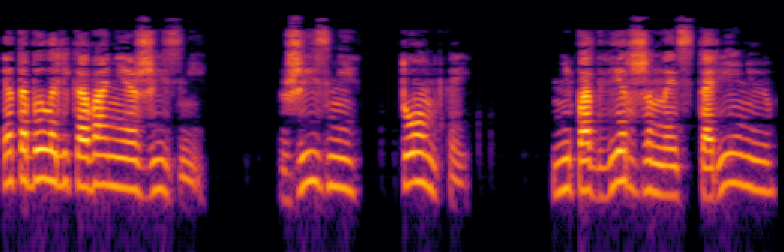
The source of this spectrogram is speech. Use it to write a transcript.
Это было ликование жизни, жизни тонкой, не подверженной старению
